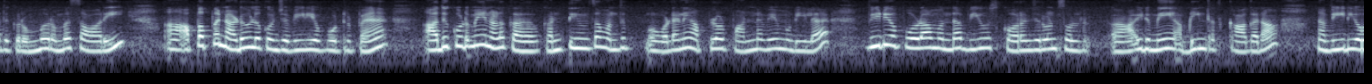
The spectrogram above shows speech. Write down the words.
அதுக்கு ரொம்ப ரொம்ப சாரி அப்பப்போ நடுவில் கொஞ்சம் வீடியோ போட்டிருப்பேன். அது கூடமே என்னால் க கண்டினியூஸாக வந்து உடனே அப்லோட் பண்ணவே முடியல. வீடியோ போடாமல் இருந்தால் வியூஸ் குறைஞ்சிரும்னு சொல் ஆயிடுமே அப்படின்றதுக்காக தான் நான் வீடியோ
